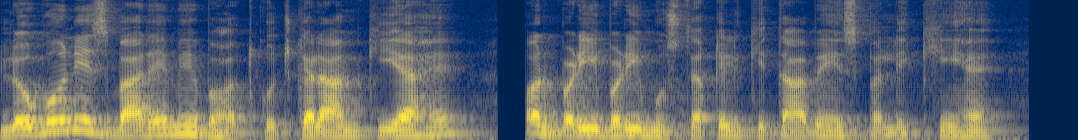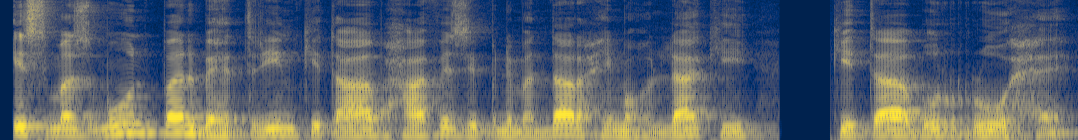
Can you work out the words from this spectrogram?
لوگوں نے اس بارے میں بہت کچھ کلام کیا ہے اور بڑی بڑی مستقل کتابیں اس پر لکھی ہیں۔ اس مضمون پر بہترین کتاب حافظ ابن مندہ رحمہ اللہ کی کتاب الروح ہے۔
